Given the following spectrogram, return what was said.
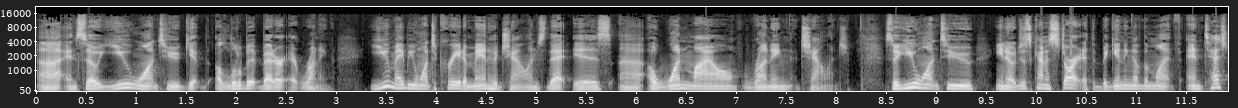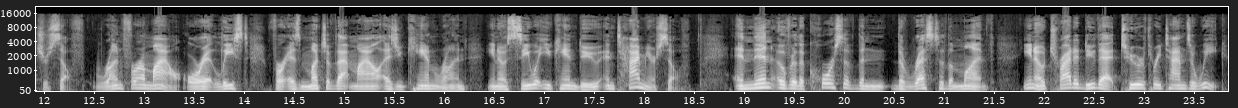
uh, and so you want to get a little bit better at running you maybe want to create a manhood challenge that is uh, a one mile running challenge. So you want to, you know, just kind of start at the beginning of the month and test yourself. Run for a mile or at least for as much of that mile as you can run, you know, see what you can do and time yourself. And then over the course of the, the rest of the month, you know, try to do that two or three times a week.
